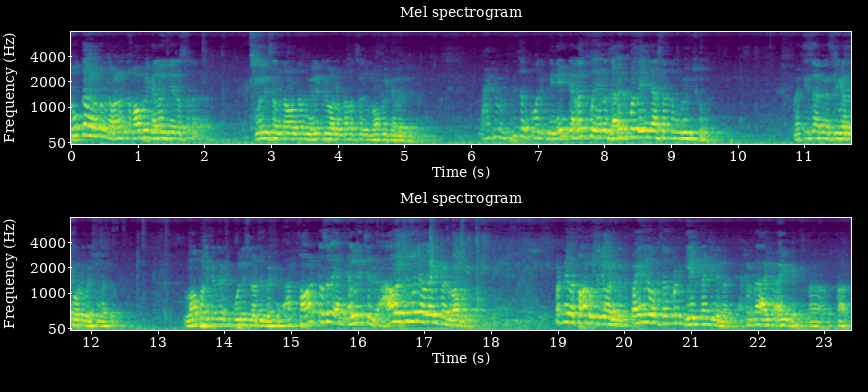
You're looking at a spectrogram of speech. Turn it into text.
చూద్దాం అనుకున్నాను. వాళ్ళంతా లోపలికి ఎలా చేయరు అసలు. పోలీస్ అంతా ఉంటారు మిలిటరీ వాళ్ళు ఉంటారు అసలు లోపలికి ఎలా చేయరు. నాకు విడిపించాలి కోరిక నేనేం వెళ్ళకపోయాను జరగకపోతే ఏం చేస్తానో ఊహించుకున్నాను ప్రతిసారి నేను శ్రీగారి కోర్టుకు వచ్చినట్టు లోపలికి వెళ్తే పోలీసులు అడ్డు పెట్టాడు ఆ థాట్ అసలు వెళ్ళించింది ఆలోచనలోనే వెళ్ళైపోయాడు లోపలికి బట్ నేను థాట్ వదిలేవాడిని కదా. ఫైనల్ ఒకసారి బట్టి గేట్ దాటి నేను అక్కడ. దా- ఆగిపోయింది నా థాట్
